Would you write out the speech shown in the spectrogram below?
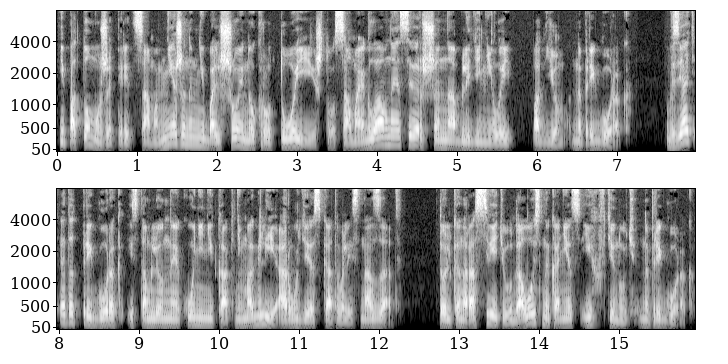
и потом уже перед самым Нежиным небольшой, но крутой и, что самое главное, совершенно обледенелый подъем на пригорок. Взять этот пригорок истомленные кони никак не могли, орудия скатывались назад. Только на рассвете удалось, наконец, их втянуть на пригорок.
